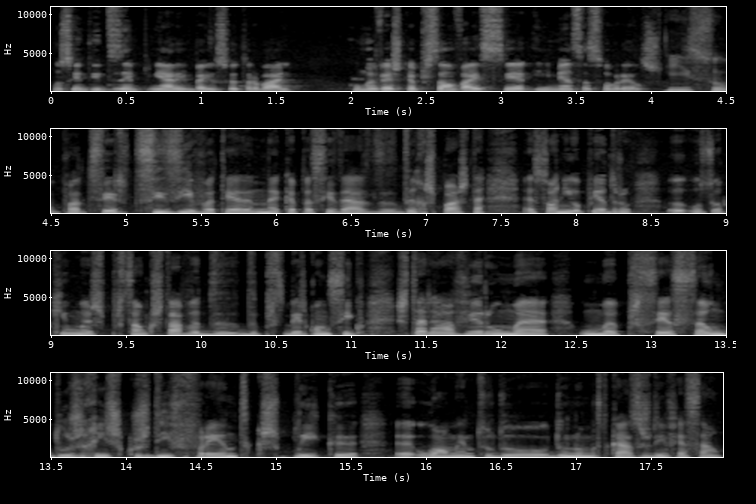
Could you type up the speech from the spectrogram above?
no sentido de desempenharem bem o seu trabalho, uma vez que a pressão vai ser imensa sobre eles. Isso pode ser decisivo até na capacidade de resposta. A Sónia, o Pedro uh, usou aqui uma expressão que gostava de, de, perceber consigo. Estará a haver uma, uma percepção dos riscos diferente que explique uh, o aumento do, do número de casos de infecção?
